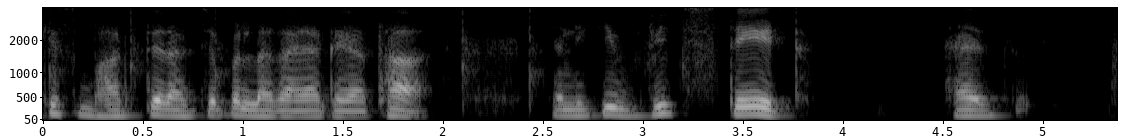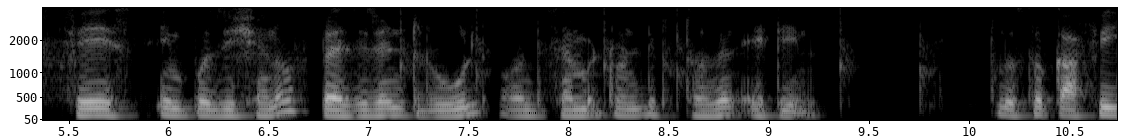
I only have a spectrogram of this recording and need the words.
किस भारतीय राज्य पर लगाया गया था? यानी कि which state has faced imposition of president rule on December 20 2018 तो दोस्तों, काफ़ी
